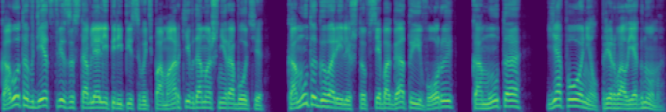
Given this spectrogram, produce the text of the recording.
Кого-то в детстве заставляли переписывать помарки в домашней работе, кому-то говорили, что все богатые воры, кому-то... Я понял, прервал я гнома.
